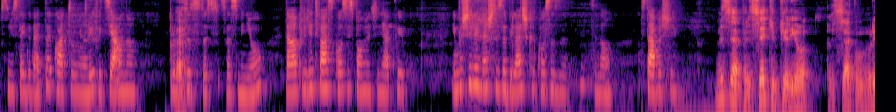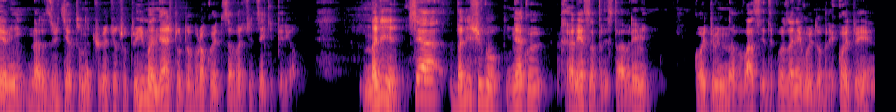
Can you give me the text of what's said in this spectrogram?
89-та, когато, нали, официално правителството се се сменило. Там преди това, с си спомняте някакви... Имаше ли нещо забележка, какво се едно ставаше? Сега, при всеки период, при всяко време на развитието на човечеството има нещо добро, което се върши всеки период. Нали, сега, дали ще го някой хареса през това време, който е на власт и такова, за него е добре. Който е,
